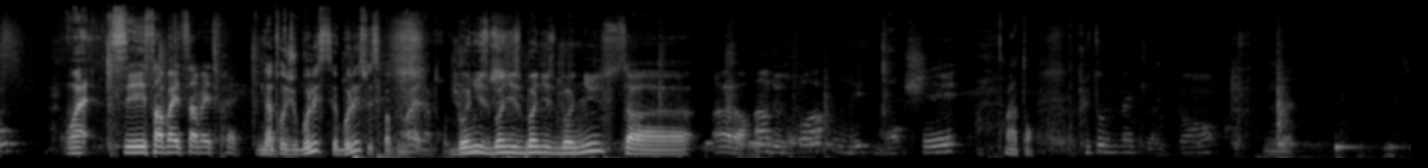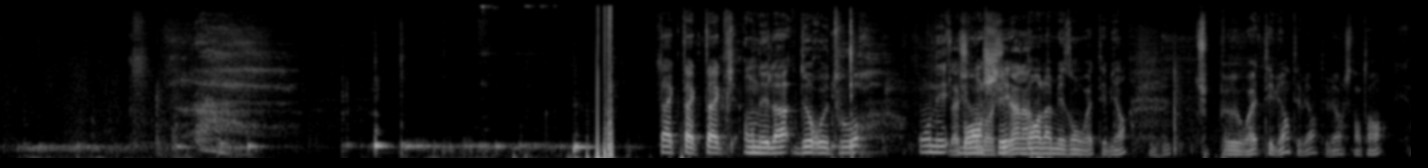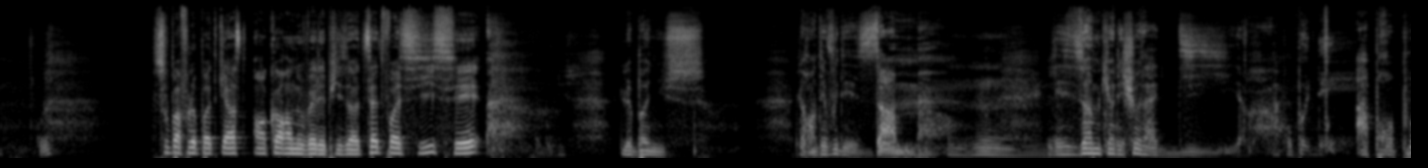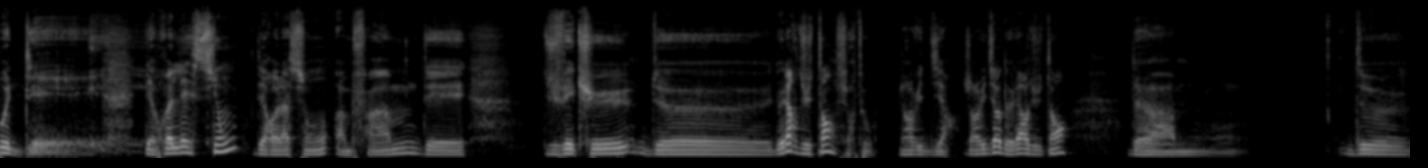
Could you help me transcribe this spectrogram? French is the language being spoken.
Ouais, c'est, ça va être, ça va être frais. L'intro du bonus, c'est bonus ou c'est pas bonus? Ouais, l'intro. Bonus, bonus, bonus, bonus. euh, Alors, 1, 2, 3, on est branché. Attends, plutôt me mettre là-dedans. Tac, tac, tac, on est là, de retour. On est Là, branché bien, là. dans la maison, ouais, t'es bien. Tu peux, ouais, t'es bien, t'es bien, t'es bien, je t'entends. Cool. Soupa Flow Podcast, encore un nouvel épisode. Cette fois-ci, c'est le bonus. Le rendez-vous des hommes. Les hommes qui ont des choses à dire. À propos des. À propos des, des relations, des relations hommes-femmes, des, du vécu, de, de l'air du temps surtout, j'ai envie de dire. J'ai envie de dire de l'air du temps, de... euh, de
